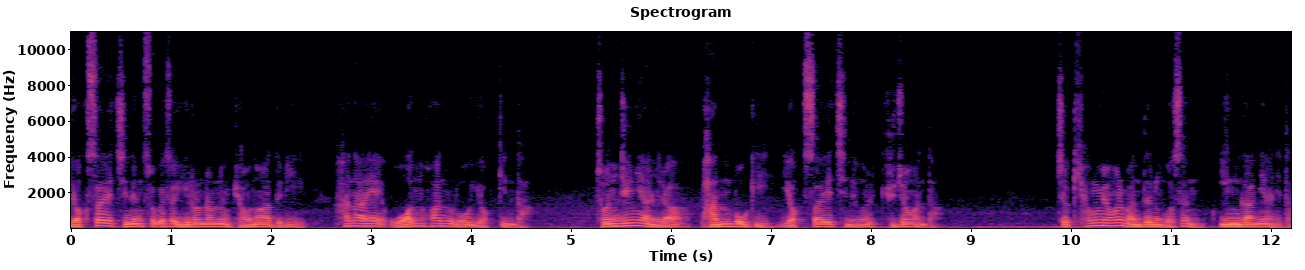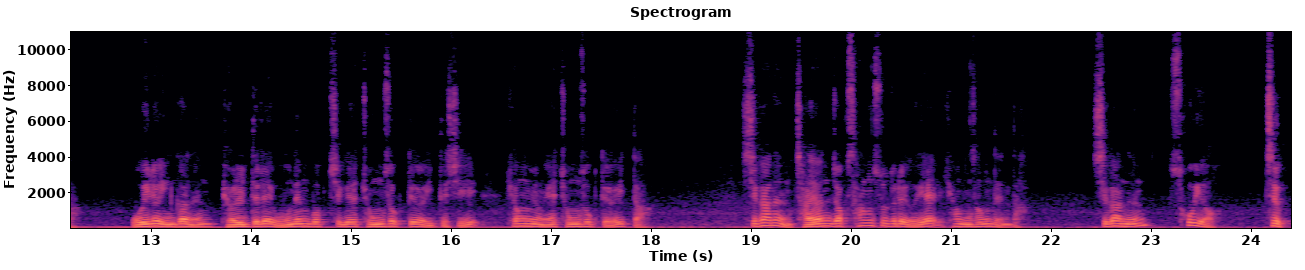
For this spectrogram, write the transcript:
역사의 진행 속에서 일어나는 변화들이 하나의 원환으로 엮인다. 전진이 아니라 반복이 역사의 진행을 규정한다. 즉, 혁명을 만드는 것은 인간이 아니다. 오히려 인간은 별들의 운행 법칙에 종속되어 있듯이 혁명에 종속되어 있다. 시간은 자연적 상수들에 의해 형성된다. 시간은 소여, 즉,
